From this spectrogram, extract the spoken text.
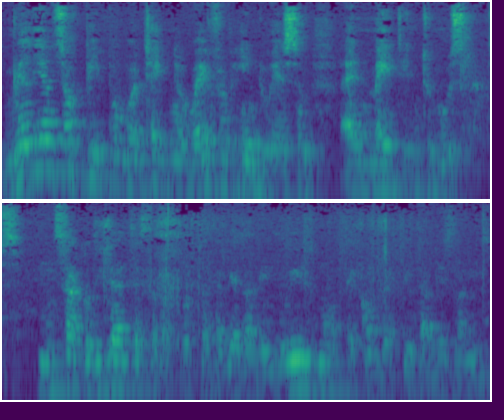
millions of people were taken away from Hinduism and made into Muslims. un sacco di gente è stata portata via dall'induismo e convertita all'islamismo.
